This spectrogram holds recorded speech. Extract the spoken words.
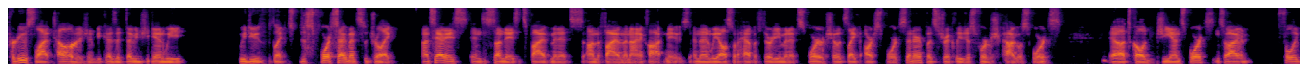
produce live television because at WGN we we do like the sports segments, which are like on Saturdays and Sundays, it's five minutes on the five and the nine o'clock news. And then we also have a 30 minute sports show. It's like our sports center, but strictly just for Chicago sports. Uh, it's called GN Sports. And so I fully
